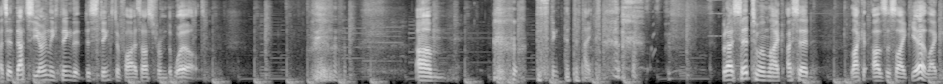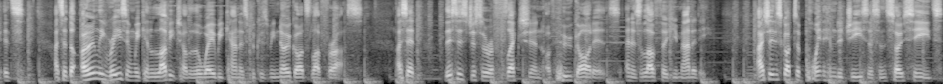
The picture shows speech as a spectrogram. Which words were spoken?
I said, that's the only thing that distinctifies us from the world. Um, but I said to him, like, I said, like, I was just like, yeah, like, it's, I said, the only reason we can love each other the way we can is because we know God's love for us. I said, this is just a reflection of who God is and his love for humanity. I actually just got to point him to Jesus and sow seeds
